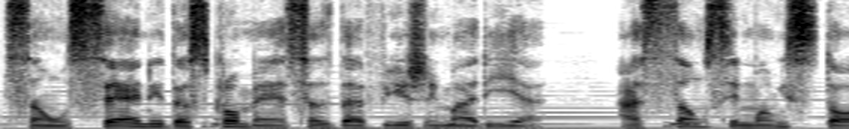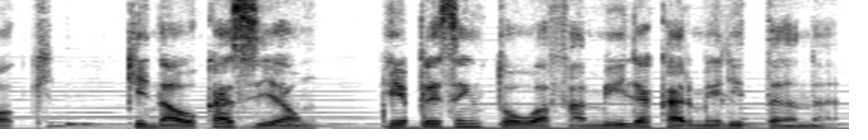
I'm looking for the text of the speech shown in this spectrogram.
são o cerne das promessas da Virgem Maria a São Simão Stock, que na ocasião representou a família carmelitana.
